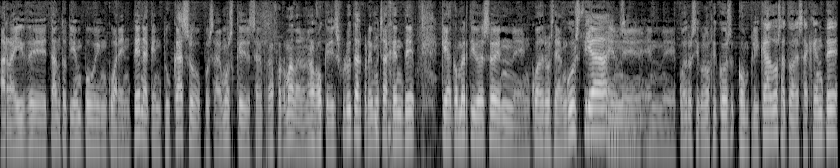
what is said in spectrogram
a raíz de tanto tiempo en cuarentena, que en tu caso, pues sabemos que se ha transformado en algo que disfrutas, pero hay mucha gente que ha convertido eso en, en cuadros de angustia, Sí, en, sí. eh, en, eh, cuadros psicológicos complicados a toda esa gente.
